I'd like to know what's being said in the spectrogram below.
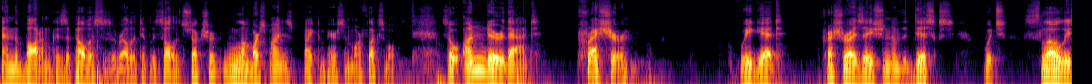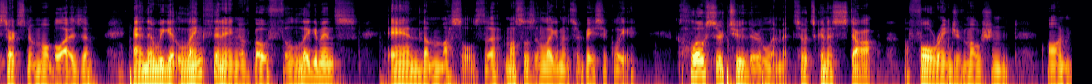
and the bottom because the pelvis is a relatively solid structure. The lumbar spine is, by comparison, more flexible. So under that pressure, we get pressurization of the discs, which slowly starts to mobilize them. And then we get lengthening of both the ligaments and the muscles. The muscles and ligaments are basically closer to their limit. So it's going to stop a full range of motion on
